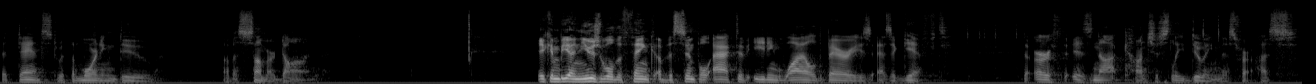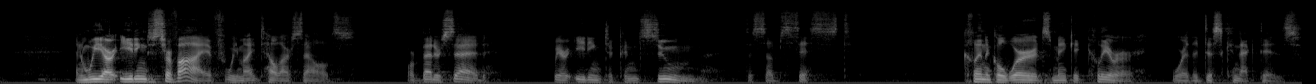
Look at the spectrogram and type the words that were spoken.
that danced with the morning dew of a summer dawn. It can be unusual to think of the simple act of eating wild berries as a gift. The earth is not consciously doing this for us. And we are eating to survive, we might tell ourselves. Or better said, we are eating to consume, to subsist. Clinical words make it clearer where the disconnect is.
